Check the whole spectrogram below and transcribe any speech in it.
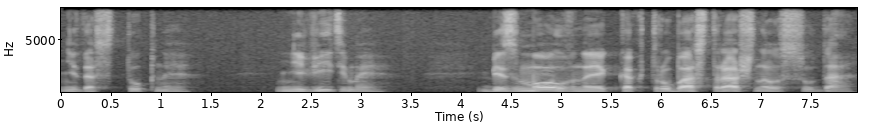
недоступная, невидимая, безмолвная, как труба страшного суда,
